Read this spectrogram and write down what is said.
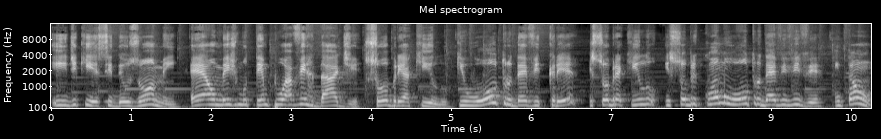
e de que esse Deus homem é ao mesmo tempo a verdade sobre aquilo que o outro deve crer e sobre aquilo e sobre como o outro deve viver. Então,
